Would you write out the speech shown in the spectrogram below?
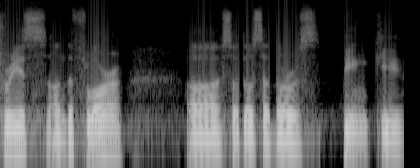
trees on the floor. Uh, so those are those pinky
